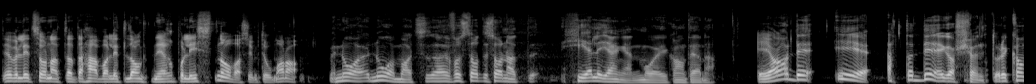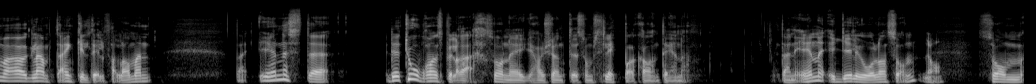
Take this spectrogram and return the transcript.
det er vel litt sånn at dette her var litt langt nede på listen over symptomer, da. Men nå, nå Mats, har jeg forstått det sånn at hele gjengen må i karantene. Ja, det er etter det jeg har skjønt, og det kan være jeg har glemt enkelttilfeller, men det eneste Det er to brannspillere her, sånn jeg har skjønt det, som slipper karantene. Den ene er Gilly Rolandsson, Ja. som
